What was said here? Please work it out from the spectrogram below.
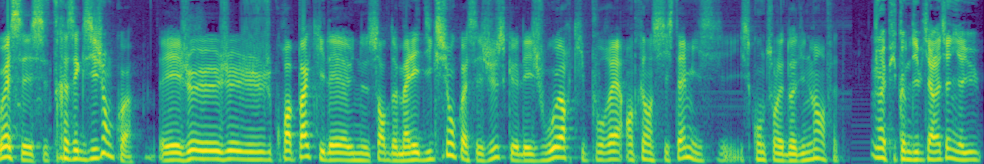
ouais, c'est très exigeant, quoi. Et je je, crois pas qu'il ait une sorte de malédiction, quoi. C'est juste que les joueurs qui pourraient entrer dans ce système, ils, ils se comptent sur les doigts d'une main, en fait. Et puis comme dit Pierre-Etienne, il y a eu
